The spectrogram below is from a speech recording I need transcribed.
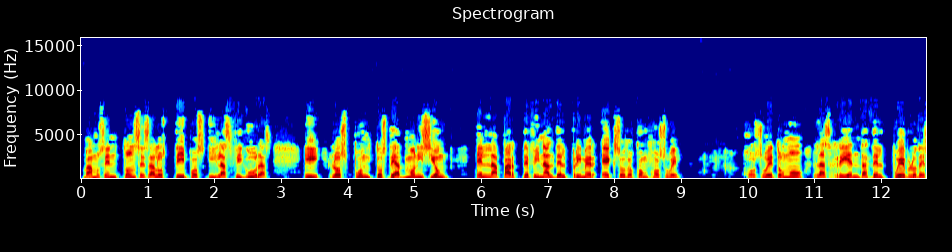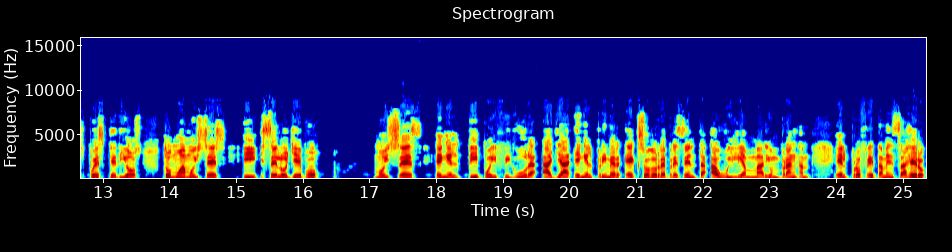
Vamos entonces a los tipos y las figuras y los puntos de admonición en la parte final del primer éxodo con Josué. Josué tomó las riendas del pueblo después que Dios tomó a Moisés y se lo llevó. Moisés en el tipo y figura allá en el primer éxodo representa a William Marion Branham, el profeta mensajero,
